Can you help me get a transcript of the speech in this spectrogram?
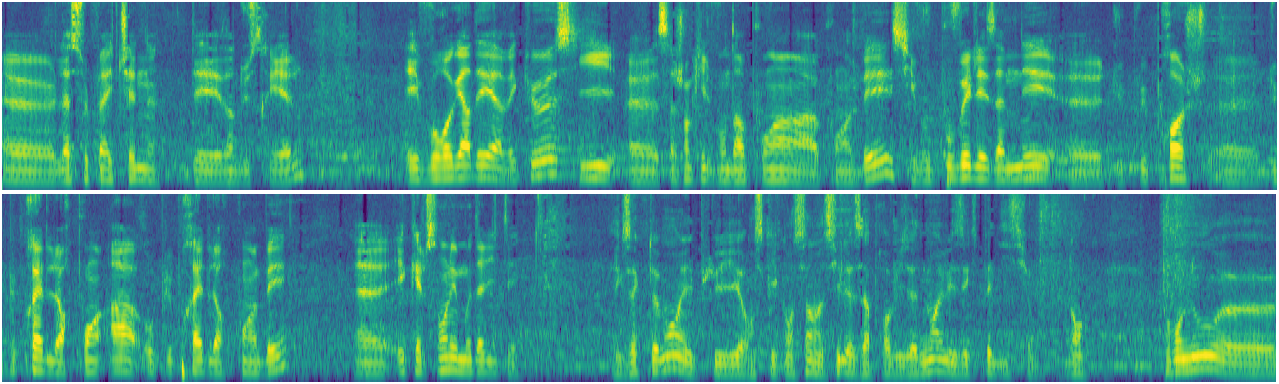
la supply chain des industriels et vous regardez avec eux si, sachant qu'ils vont d'un point A à point B, si vous pouvez les amener du plus proche, du plus près de leur point A au plus près de leur point B, et quelles sont les modalités? Exactement, et puis en ce qui concerne aussi les approvisionnements et les expéditions. Donc pour nous, euh,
